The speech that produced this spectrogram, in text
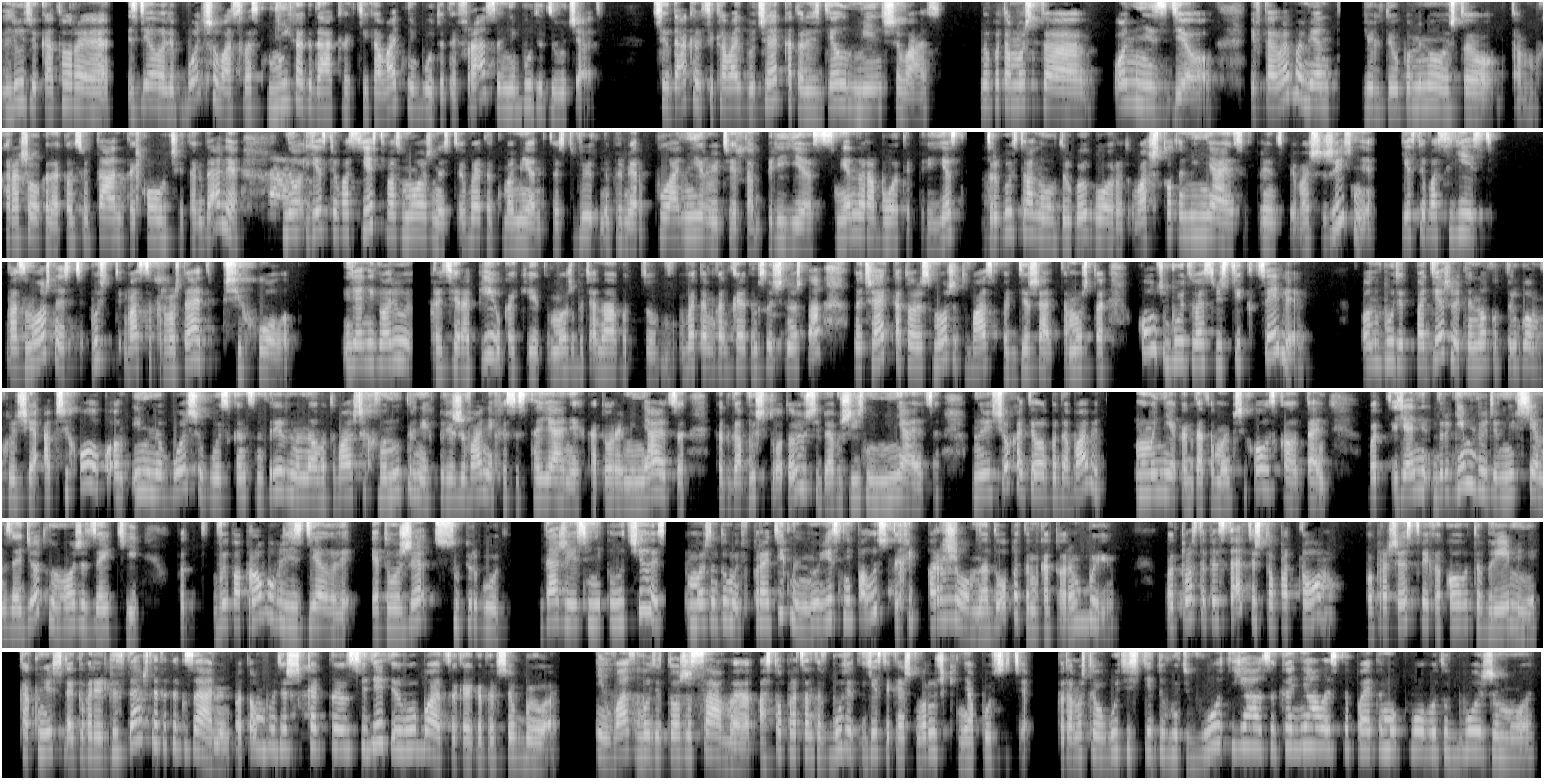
Люди, которые сделали больше вас, вас никогда критиковать не будут. Этой фразы не будет звучать. Всегда критиковать будет человек, который сделал меньше вас. Ну, потому что он не сделал. И второй момент, Юль, ты упомянула, что там хорошо, когда консультанты, коучи и так далее, да. но если у вас есть возможность в этот момент, то есть вы, например, планируете там переезд, смену работы, переезд в другую страну, в другой город, у вас что-то меняется, в принципе, в вашей жизни, если у вас есть возможность, пусть вас сопровождает психолог, я не говорю про терапию какие-то, может быть, она вот в этом конкретном случае нужна, но человек, который сможет вас поддержать, потому что коуч будет вас вести к цели, он будет поддерживать немного в другом ключе, а психолог, он именно больше будет сконцентрирован на вот ваших внутренних переживаниях и состояниях, которые меняются, когда вы что-то у себя в жизни меняется. Но еще хотела бы добавить, мне когда-то мой психолог сказал, Тань, вот я другим людям не всем зайдет, но может зайти. Вот вы попробовали, сделали, это уже супер гуд. Даже если не получилось, можно думать в парадигме, ну, если не получится, то хоть поржем над опытом, которым был. Вот просто представьте, что потом, по прошествии какого-то времени, как мне всегда говорили, ты сдашь этот экзамен, потом будешь как-то сидеть и улыбаться, как это все было. И у вас будет то же самое. А сто процентов будет, если, конечно, вы ручки не опустите. Потому что вы будете сидеть и думать, вот я загонялась-то по этому поводу, боже мой.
